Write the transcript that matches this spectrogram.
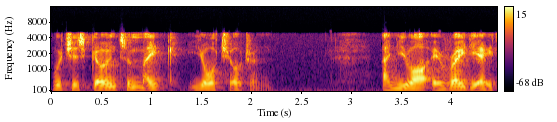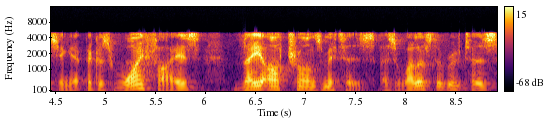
which is going to make your children. And you are irradiating it because Wi Fi's, they are transmitters as well as the routers,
